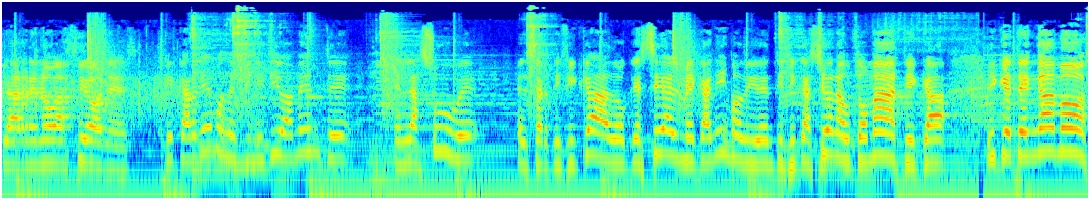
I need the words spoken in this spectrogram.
las renovaciones. Que carguemos definitivamente en la SUBE el certificado, que sea el mecanismo de identificación automática y que tengamos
